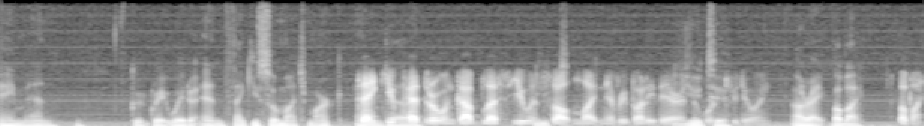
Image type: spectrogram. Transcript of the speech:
Amen. Good, great way to end. Thank you so much, Mark. Thank And, you, uh, Pedro, and God bless you and you Salt and Light and everybody there and the work too. you're doing. All right. Bye bye. Bye bye.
